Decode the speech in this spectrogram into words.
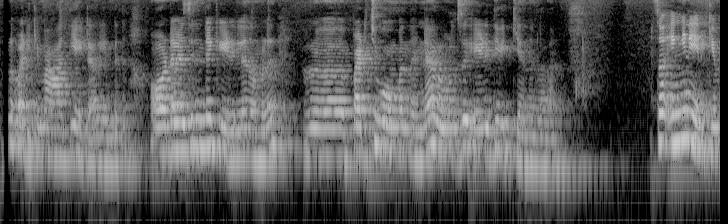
നമ്മൾ പഠിക്കുമ്പോൾ ആദ്യമായിട്ട് അറിയേണ്ടത് ഓർഡേഴ്സിന്റെ കീഴിൽ നമ്മൾ പഠിച്ചു പോകുമ്പം തന്നെ റൂൾസ് എഴുതി വയ്ക്കുക എന്നുള്ളതാണ്. സോ എങ്ങനെയായിരിക്കും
